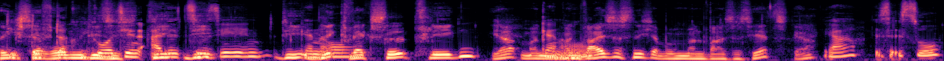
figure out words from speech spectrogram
ringsherum, die, die, sich, die, die, sehen, die genau. Blickwechsel pflegen. Ja, man, genau. man weiß es nicht, aber man weiß es jetzt. Ja, ja es ist so.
